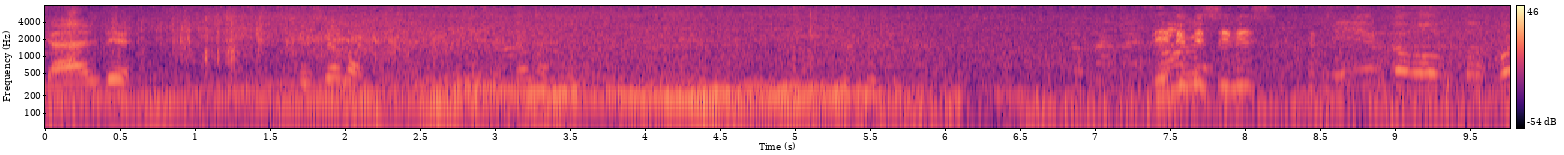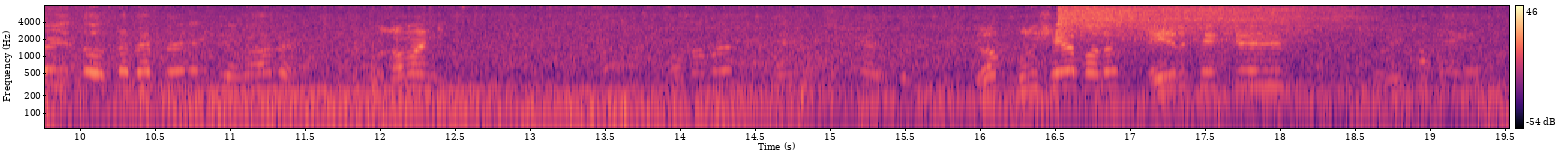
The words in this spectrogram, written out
Geldi. Sese bak. Sese bak. Deli misiniz? Eğir de olsa, koyun da olsa ben böyle gidiyorum abi. O zaman O zaman için gelsin. yok bunu şey yapalım. Air'ı sektirelim. Kafaya git. Şuna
